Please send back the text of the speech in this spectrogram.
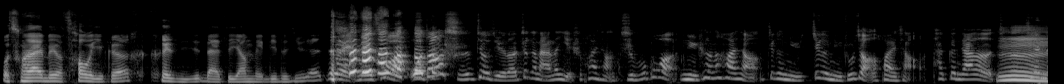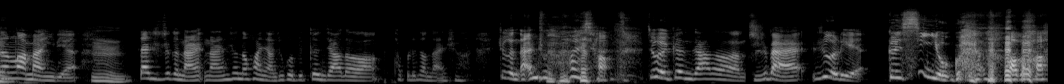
我从来没有操过一个和你奶子一样美丽的女人。对，没错，我当时就觉得这个男的也是幻想，只不过女生的幻想，这个女这个女主角的幻想，她更加的嗯天真浪漫一点，嗯但是这个男男生的幻想就会被更加的，他不能叫男生，这个男主的幻想 就会更加的直白、热烈，跟性有关，好吧？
